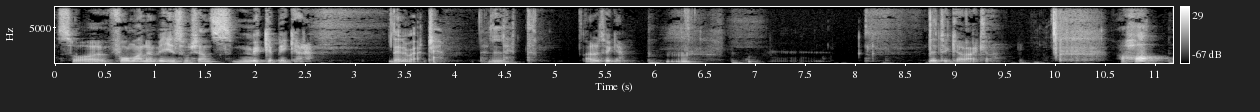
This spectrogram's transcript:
Så får man en bil som känns mycket piggare. Det är det värt. Lätt. Ja, det tycker jag. Mm. Det tycker jag verkligen. Jaha.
